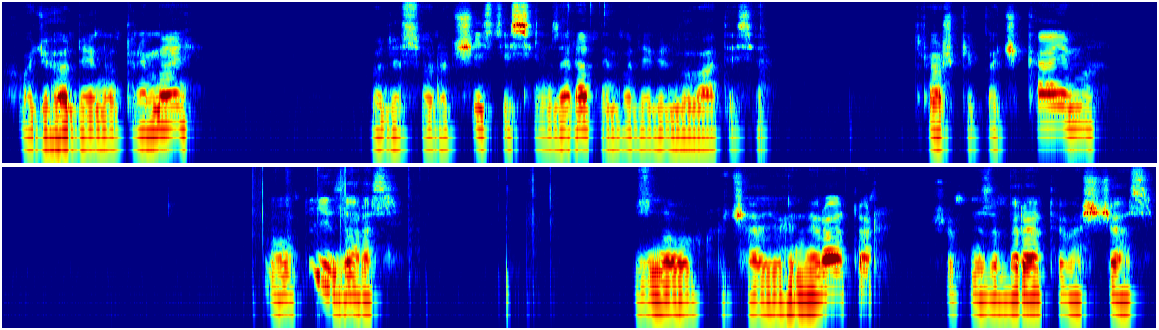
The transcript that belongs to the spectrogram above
Хоч годину тримай. Буде 46,7 заряд не буде відбуватися. Трошки почекаємо. От, І зараз знову включаю генератор, щоб не забирати ваш час.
